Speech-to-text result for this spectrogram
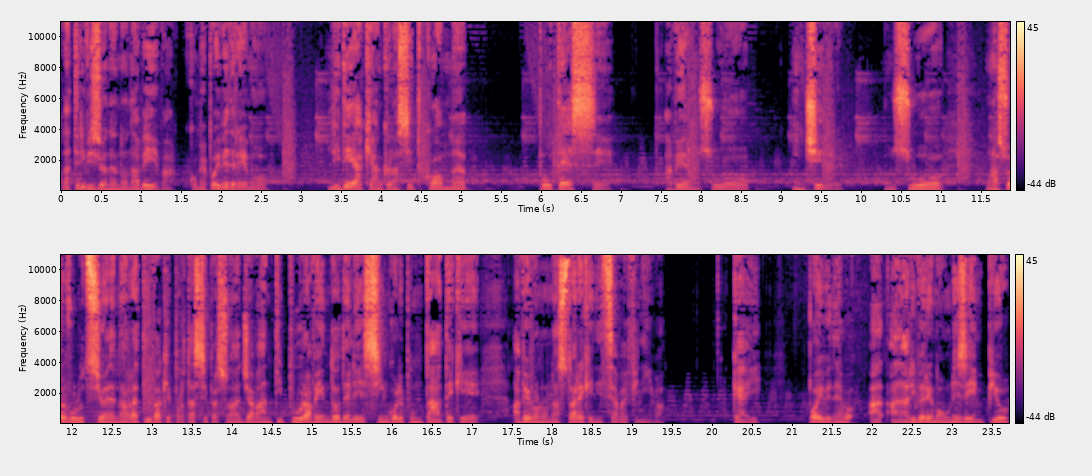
la televisione non aveva, come poi vedremo, l'idea che anche una sitcom potesse avere un suo incedere, un suo, una sua evoluzione narrativa che portasse i personaggi avanti pur avendo delle singole puntate che avevano una storia che iniziava e finiva. Ok? Poi vedremo, arriveremo a un esempio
